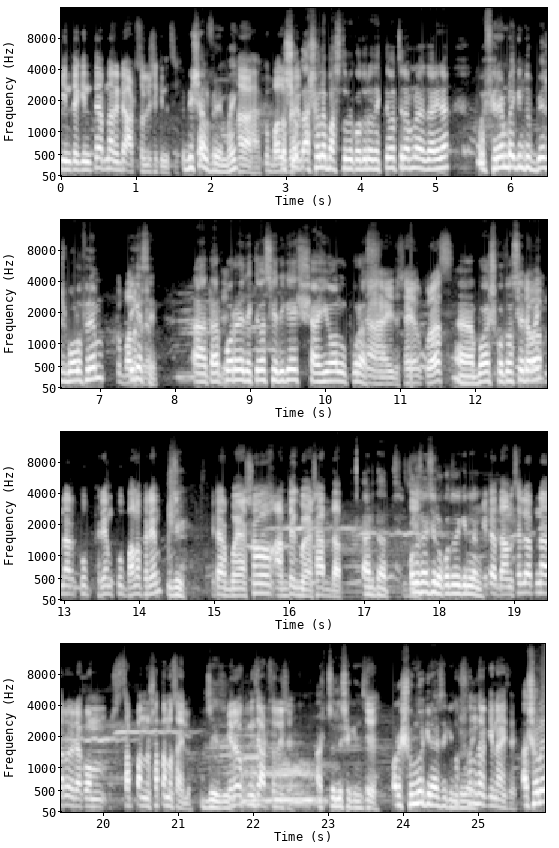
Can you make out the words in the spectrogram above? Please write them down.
কিনতে কিনতে আপনার এটা আটচল্লিশে কিনেছি। বিশাল ফ্রেম ভাই। হ্যাঁ হ্যাঁ খুব ভালো ফ্রেম আসলে বাস্তবে কতটা দেখতে পাচ্ছেন আমরা জানি না তবে ফ্রেমটা কিন্তু বেশ বড় ফ্রেম ঠিক আছে? তারপরে দেখতে পাচ্ছি এদিকে শাহিওয়াল কোরাস। হ্যাঁ হ্যাঁ এই যে শাহিয়াল ক্রস। বয়স কত আছে এটা ভাই? আপনার খুব ফ্রেম খুব ভালো ফ্রেম জি। এটার বয়সও অর্ধেক বয়স আট দাঁত। আর দাঁত। কত চাইছিল? কত কিনলেন? এটার দাম ছিল আপনার এরকম ছাপ্পান্ন সাতান্ন চাইলো। জি জি। এটাও কিনেছে আটচল্লিশে। আটচল্লিশে কিনছে। অনেক সুন্দর কিনা আছে কিন্তু সুন্দর কিনা হয়েছে আসলে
